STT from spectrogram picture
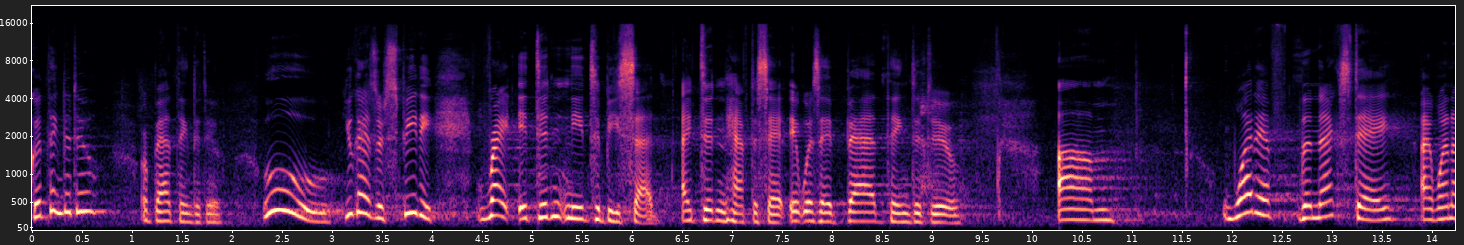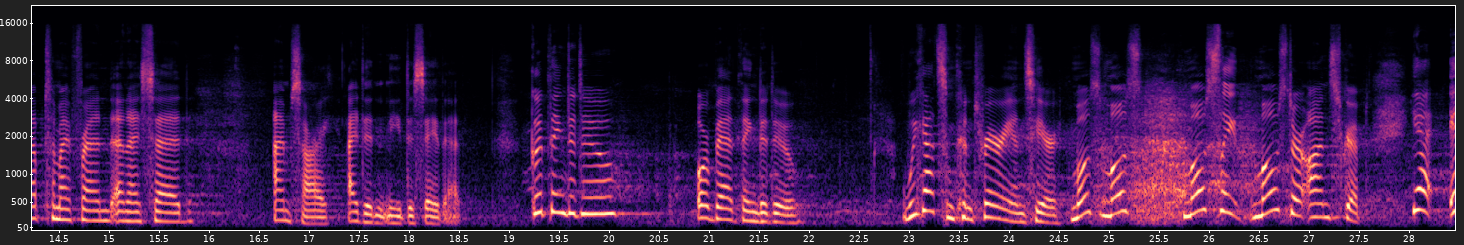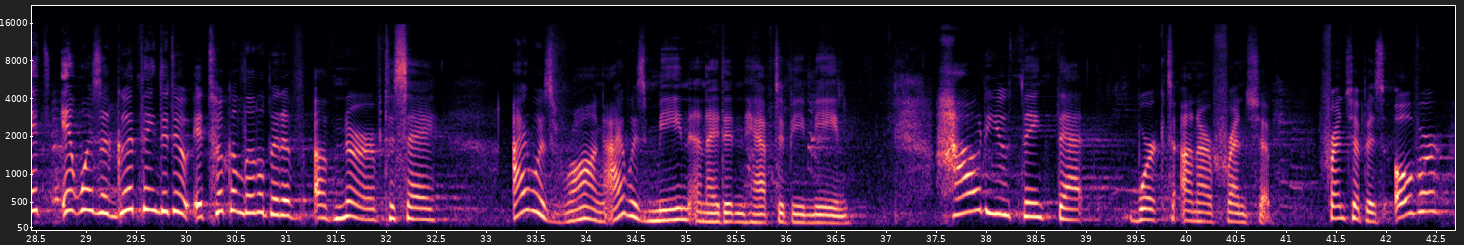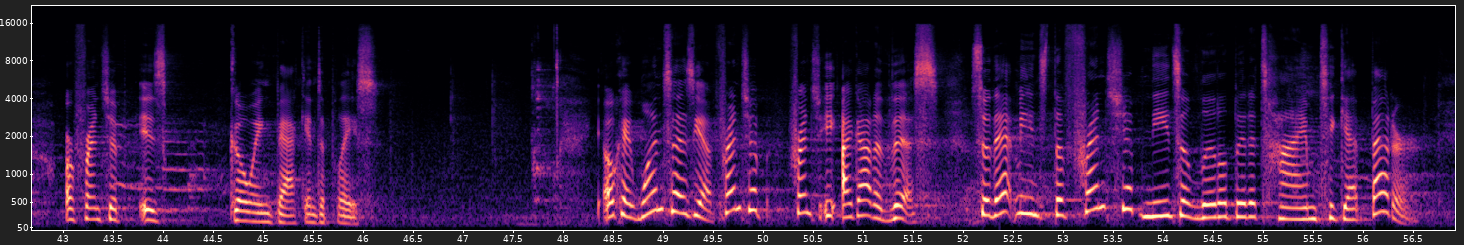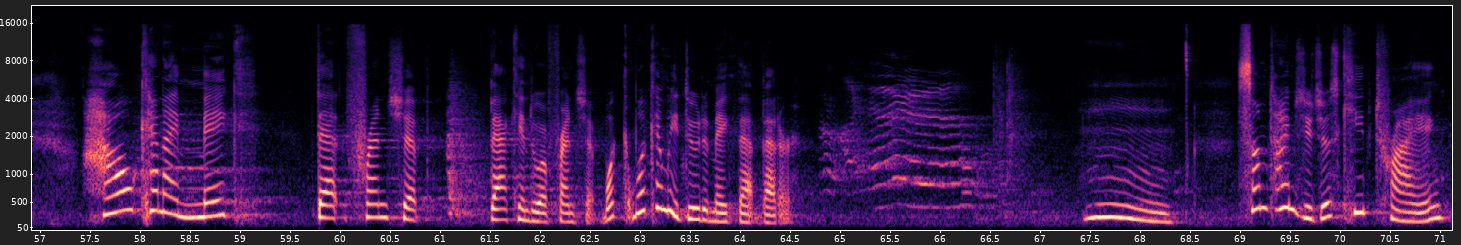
Good thing to do or bad thing to do? Ooh, you guys are speedy. Right, it didn't need to be said. I didn't have to say it. It was a bad thing to do. Um, what if the next day I went up to my friend and I said, I'm sorry, I didn't need to say that? Good thing to do or bad thing to do? We got some contrarians here. Most, most, mostly, most are on script. Yeah, it, it was a good thing to do. It took a little bit of, of nerve to say, I was wrong. I was mean and I didn't have to be mean. How do you think that worked on our friendship? Friendship is over or friendship is going back into place? Okay, one says, yeah, friendship, friendship, I got a this. So that means the friendship needs a little bit of time to get better. How can I make that friendship back into a friendship? What, what can we do to make that better? Hmm. Sometimes you just keep trying.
